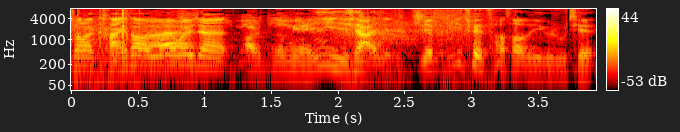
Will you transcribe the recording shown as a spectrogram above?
上来砍一套有点危险，二技能免疫一下也是直接逼退曹操的一个入侵，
